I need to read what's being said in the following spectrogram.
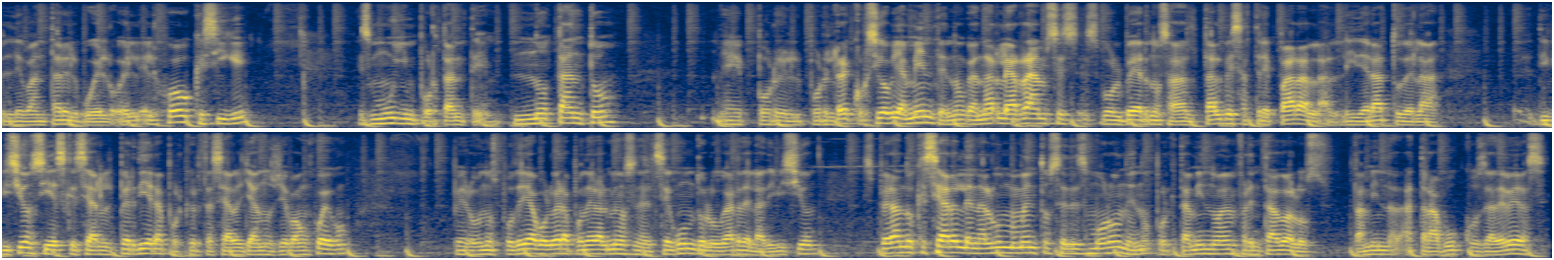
levantar el vuelo. El, juego que sigue es muy importante. No tanto eh, por, el, por el récord. Sí, obviamente, ¿no? Ganarle a Rams es, volvernos a tal vez a trepar al, liderato de la eh, división si es que Seattle perdiera, porque ahorita Seattle ya nos lleva un juego. Pero nos podría volver a poner al menos en el segundo lugar de la división, esperando que Seattle en algún momento se desmorone, ¿no? Porque también no ha enfrentado a los también a, trabucos de a de veras.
